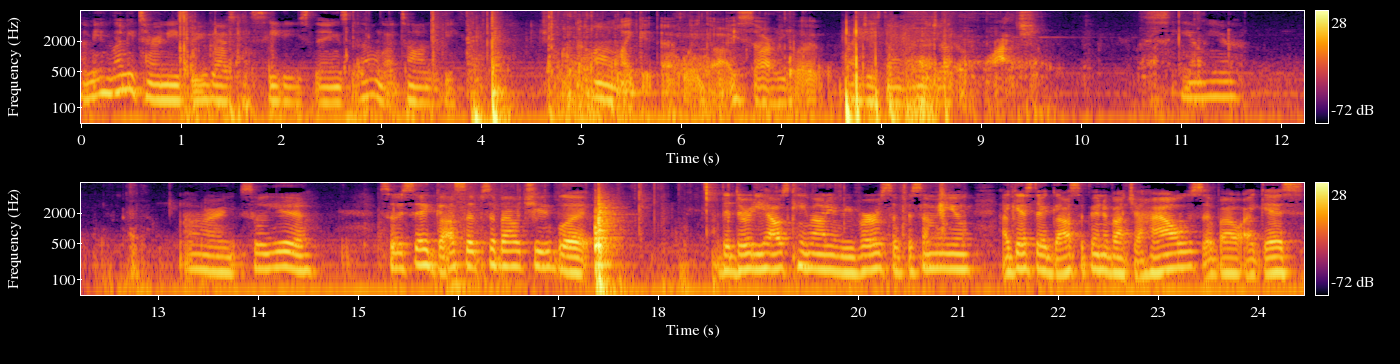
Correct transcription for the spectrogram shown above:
I mean, let me turn these so you guys can see these things. Because I don't got time to be... I don't like it that way, guys. Sorry, but I just don't want y'all to watch. See them here? All right, so yeah. So it said gossips about you, but the dirty house came out in reverse. So for some of you, I guess they're gossiping about your house, about, I guess,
